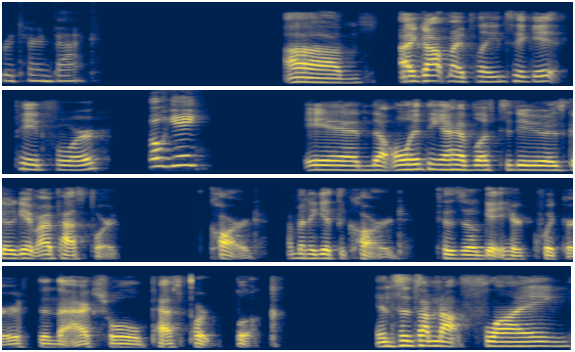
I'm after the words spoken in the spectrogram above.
return back. Um, I got my plane ticket paid for, Oh yay! and the only thing I have left to do is go get my passport card. I'm gonna get the card because it'll get here quicker than the actual passport book. And since I'm not flying,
